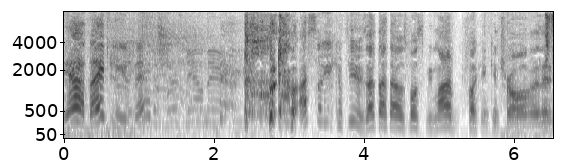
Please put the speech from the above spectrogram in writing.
Yeah, thank you, bitch. I still get confused. I thought that was supposed to be my fucking control, and then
